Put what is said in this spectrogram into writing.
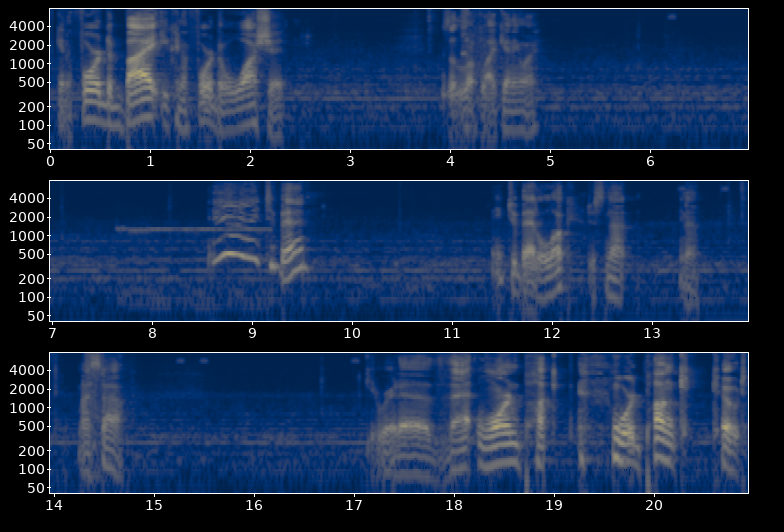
You can afford to buy it, you can afford to wash it. What does it look like anyway? Eh, ain't too bad. Ain't too bad a look, just not, you know, my style. Get rid of that worn puck, worn punk coat.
